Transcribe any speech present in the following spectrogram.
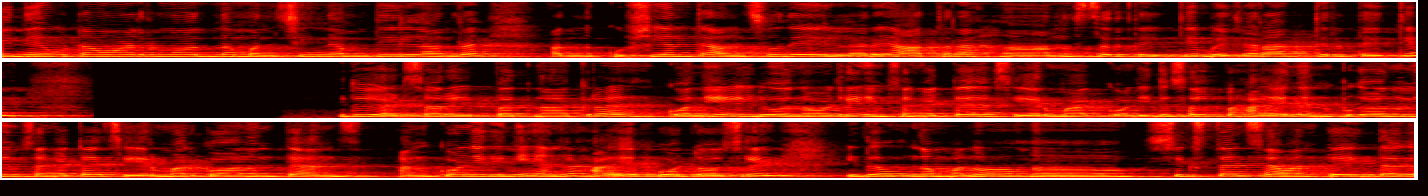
ಏನೇ ಊಟ ಮಾಡಿದ್ರೂ ಅದನ್ನ ಮನ್ಸಿಗೆ ನೆಮ್ಮದಿ ಇಲ್ಲ ಅಂದರೆ ಅದನ್ನ ಖುಷಿ ಅಂತ ಅನಿಸೋದೇ ಇಲ್ಲ ರೀ. ಆ ಥರ ಅನ್ನಿಸ್ತಿರ್ತೈತಿ ಬೇಜಾರಾಗ್ತಿರ್ತೈತಿ. ಇದು ಎರಡು ಸಾವಿರ ಇಪ್ಪತ್ನಾಲ್ಕರ ಕೊನೆಯ ವಿಡಿಯೋ ನೋಡ್ರಿ ನಿಮ್ಮ ಸಂಗಟ ಶೇರ್ ಇದು ಸ್ವಲ್ಪ ಹಳೆ ನೆನಪುಗಳನ್ನು ನಿಮ್ಮ ಸಂಗಟ ಶೇರ್ ಮಾಡ್ಕೊಳ್ಳೋಣಂತ ಅನ್ಸ್ ಅಂದ್ಕೊಂಡಿದ್ದೀನಿ ಅಂದರೆ ಹಳೆ ಫೋಟೋಸ್ ರೀ. ಇದು ನಮ್ಮನು ಸಿಕ್ಸ್ತ್ ಆ್ಯಂಡ್ ಸೆವೆಂತ್ ಇದ್ದಾಗ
